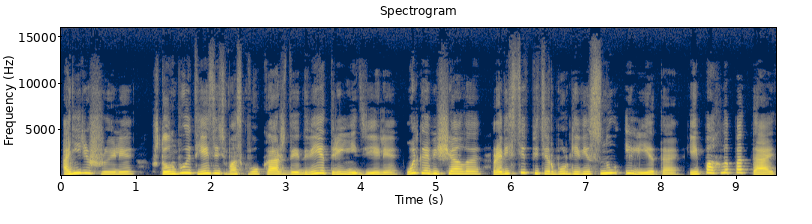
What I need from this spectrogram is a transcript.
Они решили, что он будет ездить в Москву каждые две-три недели. Ольга обещала провести в Петербурге весну и лето и похлопотать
